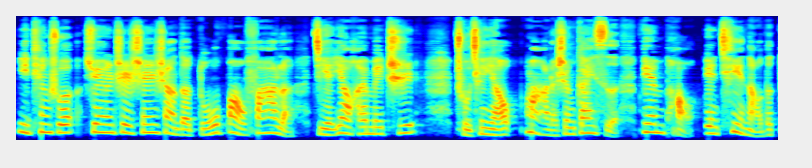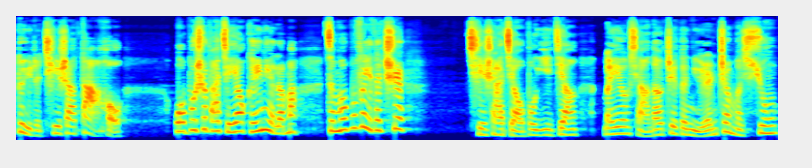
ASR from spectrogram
一听说轩辕志身上的毒爆发了，解药还没吃，楚清瑶骂了声“该死”，边跑边气恼的对着七杀大吼：“我不是把解药给你了吗？怎么不喂他吃？”七杀脚步一僵，没有想到这个女人这么凶，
